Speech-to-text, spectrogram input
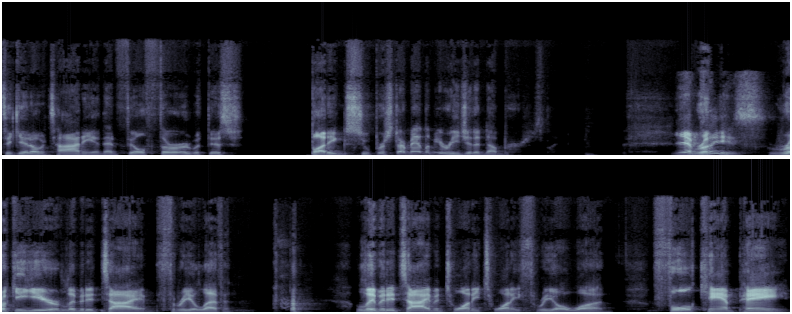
to get Ohtani and then fill third with this budding superstar, man, let me read you the numbers. Yeah, Rook, please. Rookie year, limited time, 311. limited time in 2020, 301. Full campaign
